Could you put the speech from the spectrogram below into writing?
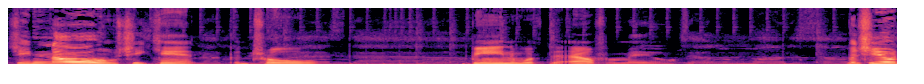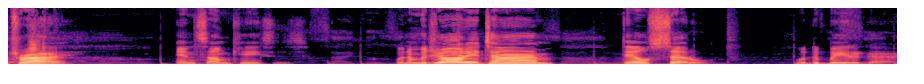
She knows she can't control being with the alpha male. But she'll try in some cases. But the majority of time, they'll settle with the beta guy.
